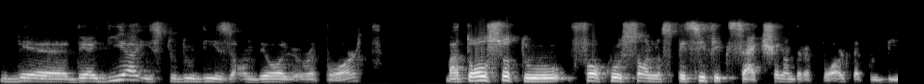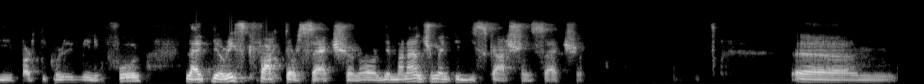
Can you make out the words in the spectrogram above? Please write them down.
the, the idea is to do this on the whole report but also to focus on a specific section of the report that could be particularly meaningful, like the risk factor section or the management discussion section. Um,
